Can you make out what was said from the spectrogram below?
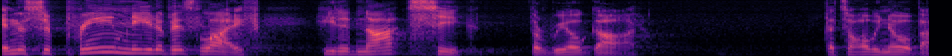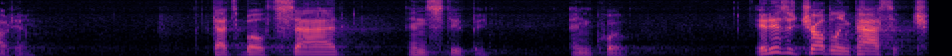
In the supreme need of his life, he did not seek the real God. That's all we know about him. That's both sad and stupid. End quote. It is a troubling passage.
